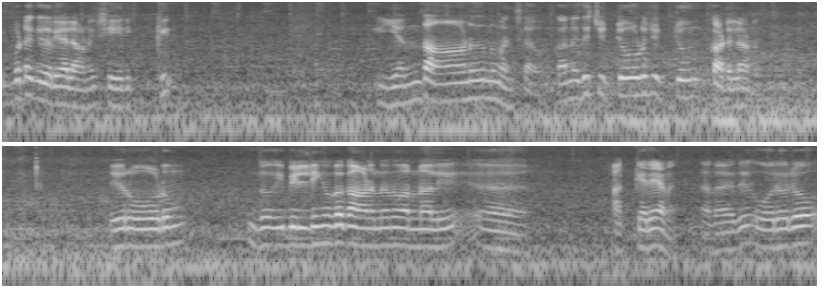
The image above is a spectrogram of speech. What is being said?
ഇവിടെ കയറിയാലാണ് ശരിക്ക് എന്താണ് എന്ന് മനസ്സിലാവുക കാരണം ഇത് ചുറ്റോട് ചുറ്റും കടലാണ്. ഈ റോഡും ഈ ബിൽഡിങ്ങൊക്കെ കാണുന്നതെന്ന് പറഞ്ഞാൽ അക്കരെയാണ്. അതായത് ഓരോരോ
